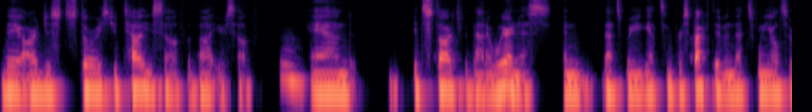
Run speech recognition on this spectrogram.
They are just stories you tell yourself about yourself. Mm. And it starts with that awareness, and that's where you get some perspective, and that's when you also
